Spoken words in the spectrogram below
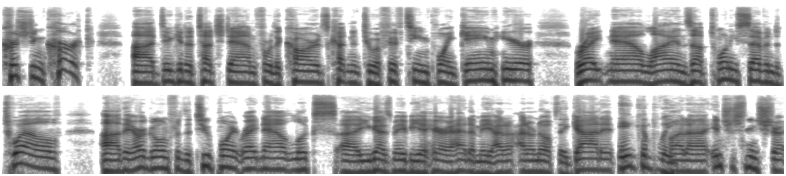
Christian Kirk uh, did get a touchdown for the Cards, cutting it to a 15 point game here right now. Lions up 27 to 12. Uh, they are going for the two point right now. It looks uh, you guys may be a hair ahead of me. I don't I don't know if they got it incomplete, but uh, interesting. Stri-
